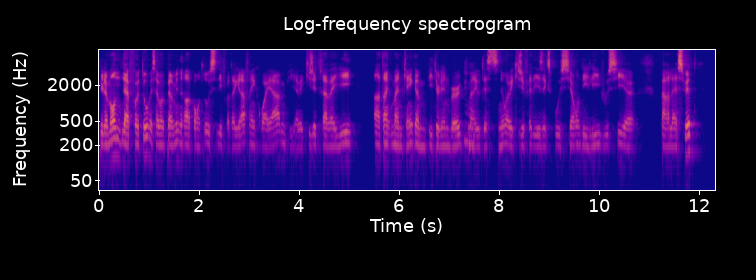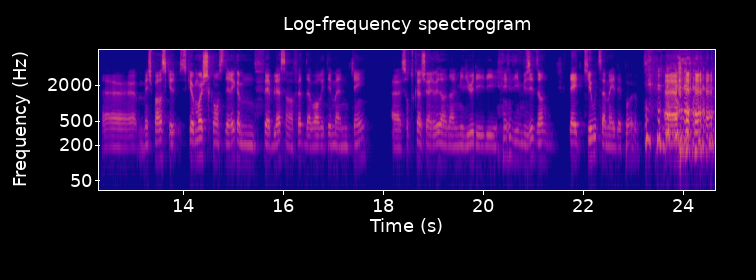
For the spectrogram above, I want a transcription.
le monde de la photo, mais ça m'a permis de rencontrer aussi des photographes incroyables, puis avec qui j'ai travaillé en tant que mannequin, comme Peter Lindbergh, mm. Mario Testino, avec qui j'ai fait des expositions, des livres aussi euh, par la suite. Euh, mais je pense que ce que moi je considérais comme une faiblesse, en fait, d'avoir été mannequin, euh, surtout quand je suis arrivé dans, le milieu des, des, musées, disons, d'être cute, ça m'aidait pas.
